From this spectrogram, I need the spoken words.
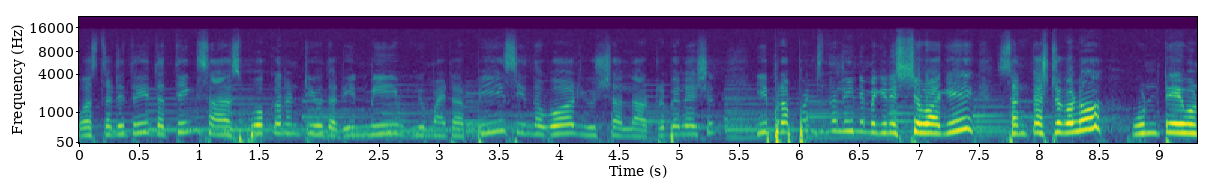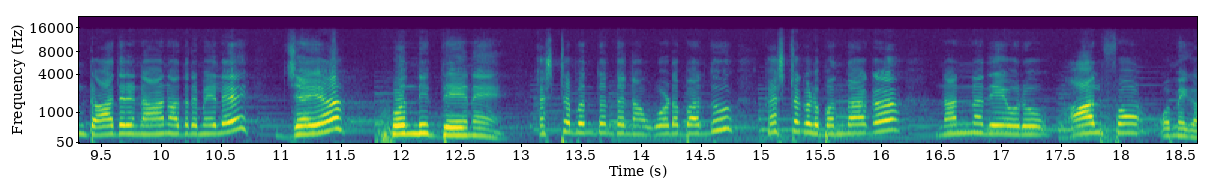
Verse 33 The things I have spoken unto you, that in me you might have peace in the world, you shall have tribulation. ಈ ಪ್ರಪಂಚದಲ್ಲಿ ನಿಮಗೆ ನಿಶ್ಚಯವಾಗಿ ಸಂಕಷ್ಟಗಳು ಉಂಟೇ ಉಂಟು. ಆದರೆ ನಾನು ಅದರ ಮೇಲೆ ಜಯ ಹೊಂದಿದ್ದೇನೆ. ಕಷ್ಟ ಬಂತಂತ ನಾವು ಓಡಬಾರ್ದು. ಕಷ್ಟಗಳು ಬಂದಾಗ ನನ್ನ ದೇವರು ಆಲ್ಫಾ ಒಮೆಗಾ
